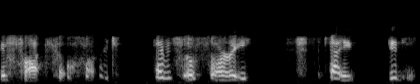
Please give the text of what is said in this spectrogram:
I fought so hard. I'm so sorry. I didn't.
